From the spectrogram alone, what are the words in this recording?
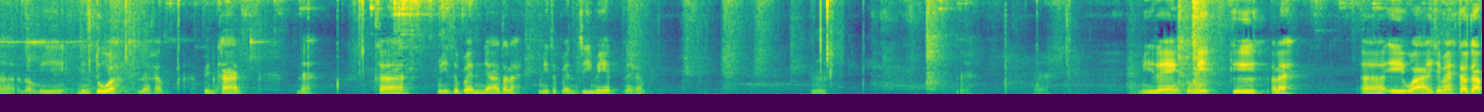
อ่าเรามีหนึ่งตัวนะครับ เป็นคานนะคานมีสเปนยาวเท่าไหร่ มีสเปน4เมตรนะครับ อืมนะนะ มีแรงตรงนี้คืออะไรอ่า AY ใช่ไหมเท่ากับ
